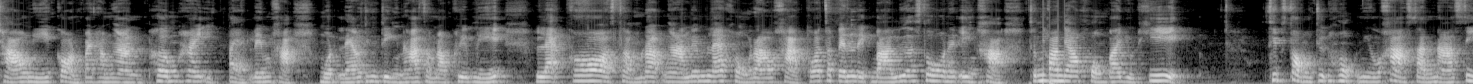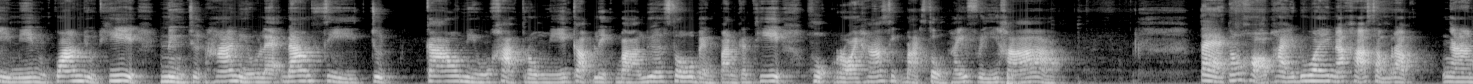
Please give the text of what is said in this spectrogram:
เช้านี้ก่อนไปทำงานเพิ่มให้อีก 8 เล่มค่ะ หมดแล้วจริงๆนะคะสำหรับคลิปนี้ และก็สำหรับงานเล่มแรกของเราค่ะ ก็จะเป็นเหล็กบาร์เลื่อยโซ่นั่นเองค่ะ จะมีความยาวของบาร์อยู่ที่12.6 นิ้วค่ะ สันหนา 4 มิล กว้างอยู่ที่ 1.5 นิ้ว และด้าม 4.9 นิ้วค่ะ ตรงนี้กับเหล็กบาร์เลื่อยโซ่แบ่งปันกันที่ 650 บาทส่งให้ฟรีค่ะ แต่ต้องขออภัยด้วยนะคะสำหรับงาน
